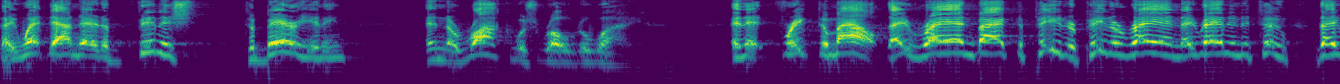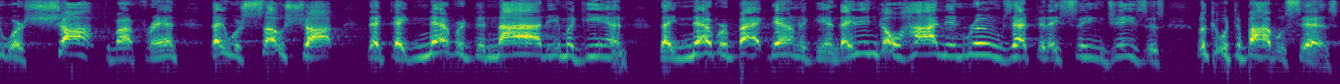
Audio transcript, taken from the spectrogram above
They went down there to finish to burying him, and the rock was rolled away. And it freaked them out. They ran back to Peter. Peter ran. They ran in the tomb. They were shocked, my friend. They were so shocked that they never denied him again. They never backed down again. They didn't go hiding in rooms after they seen Jesus. Look at what the Bible says.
